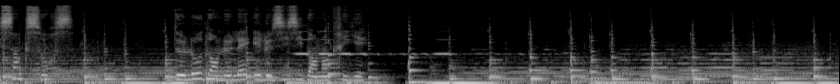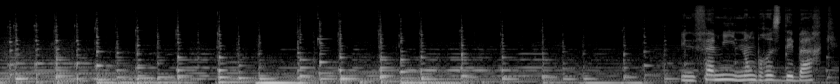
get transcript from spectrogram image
cinq sources. De l'eau dans le lait et le zizi dans l'encrier. Une famille nombreuse débarque,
